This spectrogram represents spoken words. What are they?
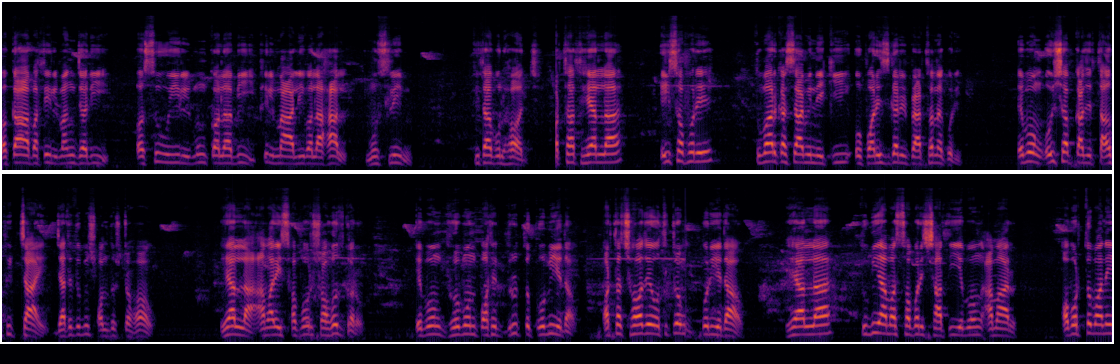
ওয়া কাবাতিল মাংজারি ওয়া সুইল মুনকালাবি ফিল মালি ওয়াল মুসলিম, কিতাবুল হজ অর্থাৎ হে আল্লাহ, এই সফরে তোমার কাছে আমি নেকি ও পরিষ্কারের প্রার্থনা করি এবং ওই সব কাজের তাওফিক চাই যাতে তুমি সন্তুষ্ট হও। হে আল্লাহ, আমার এই সফর সহজ করো এবং ভ্রমণ পথের দ্রুত কমিয়ে দাও। অর্থাৎ সহজে অতিক্রম করিয়ে দাও। হে আল্লাহ, তুমি আমার সফরের সাথী এবং আমার অবর্তমানে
